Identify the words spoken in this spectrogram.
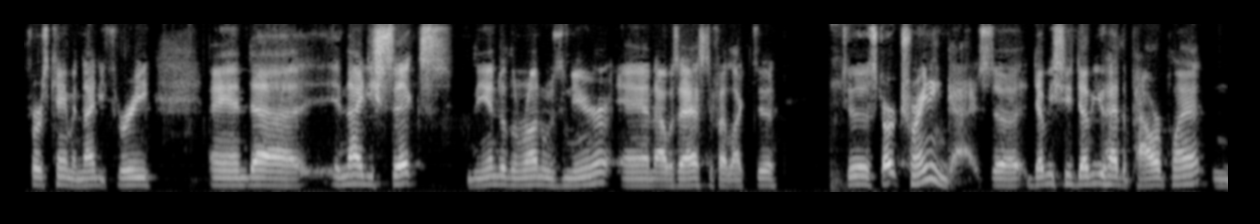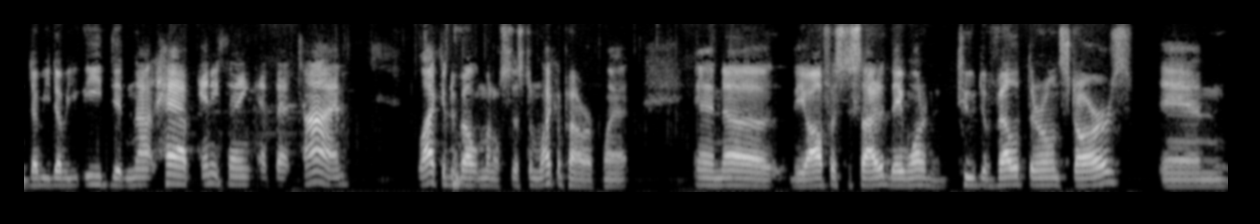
first came in '93, and uh, in '96, the end of the run was near, and I was asked if I'd like to to start training guys. Uh, WCW had the power plant, and WWE did not have anything at that time like a developmental system, like a power plant. And uh, the office decided they wanted to develop their own stars and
